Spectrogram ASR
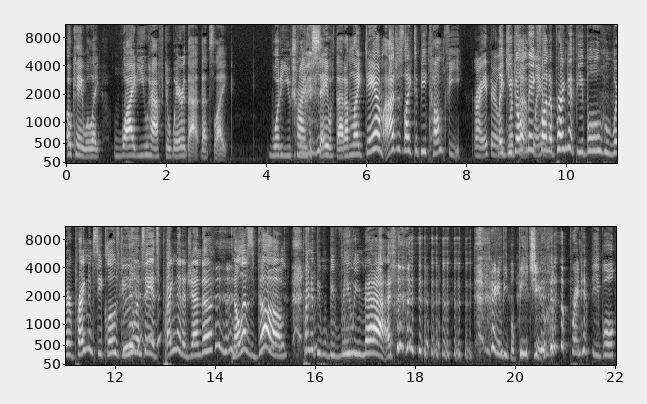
okay, well, like, why do you have to wear that? That's like, what are you trying to say with that? I'm like, damn, I just like to be comfy. Right? They're Like, like, you don't make fun of pregnant people who wear pregnancy clothes, do you? And say it's pregnant agenda? No, that's dumb. Pregnant people be really mad. pregnant people beat you. pregnant people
